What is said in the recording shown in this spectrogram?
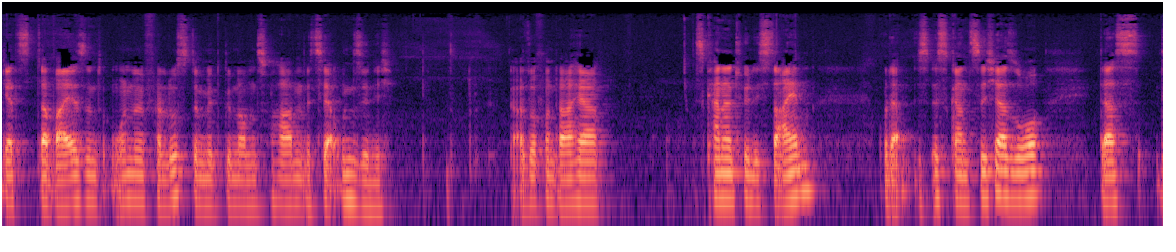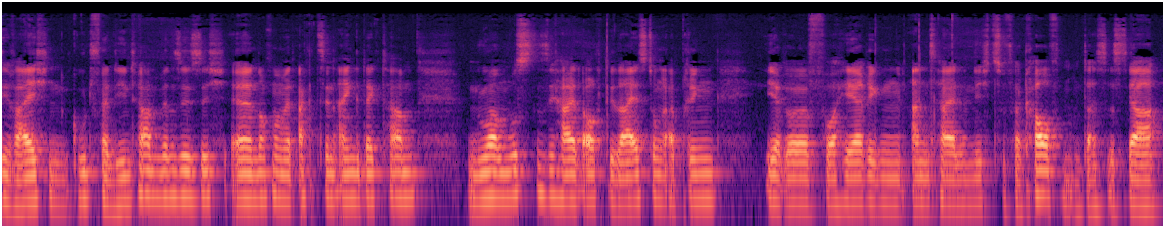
jetzt dabei sind, ohne Verluste mitgenommen zu haben, ist ja unsinnig. Also von daher, es kann natürlich sein, oder es ist ganz sicher so, dass die Reichen gut verdient haben, wenn sie sich äh, nochmal mit Aktien eingedeckt haben. Nur mussten sie halt auch die Leistung erbringen, ihre vorherigen Anteile nicht zu verkaufen. Und das ist ja,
